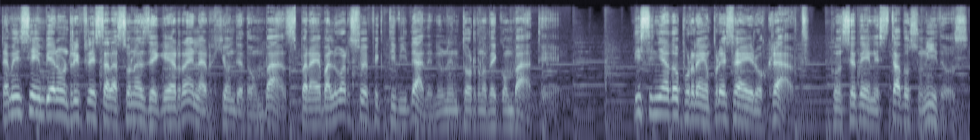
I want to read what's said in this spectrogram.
También se enviaron rifles a las zonas de guerra en la región de Donbass para evaluar su efectividad en un entorno de combate. Diseñado por la empresa Aerocraft, con sede en Estados Unidos,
